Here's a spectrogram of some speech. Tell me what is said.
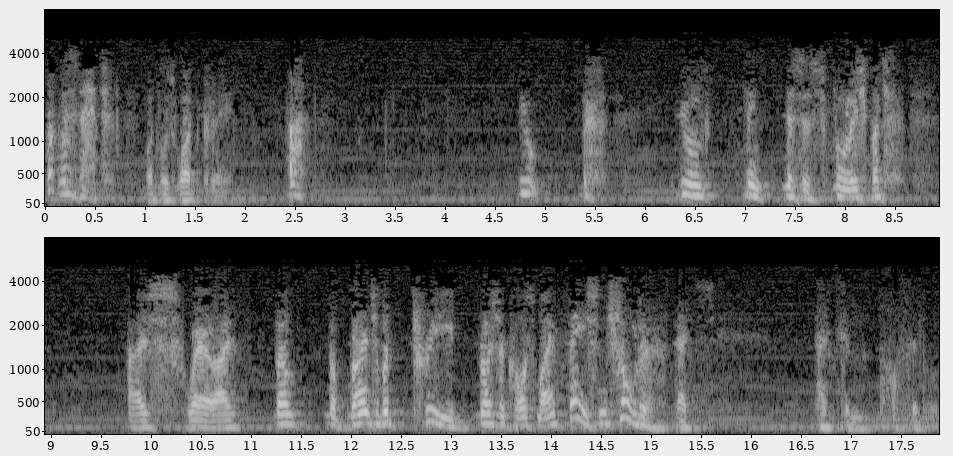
What was that? What was what, Crane? Ah. You. You'll think this is foolish, but. I swear I felt the branch of a tree brush across my face and shoulder. That's. That's impossible.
